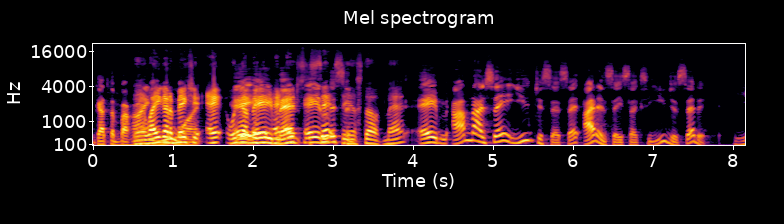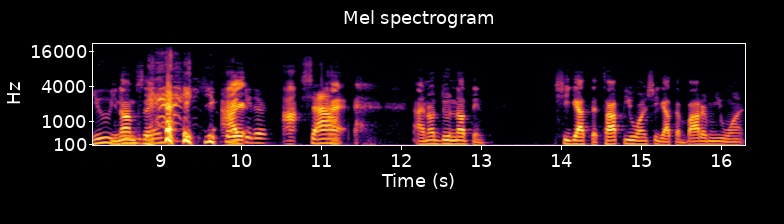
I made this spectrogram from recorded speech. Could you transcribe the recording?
Got the behind. Man, why you gotta you make sure? eh, We Hey, gotta make hey, man. extra Hey, sexy listen. and stuff, man. Hey, I'm not saying you just said sex. I didn't say sexy. You just said it. You You know what I'm saying? you I- making her I, sound. I, I don't do nothing. She got the top you want. She got the bottom you want.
